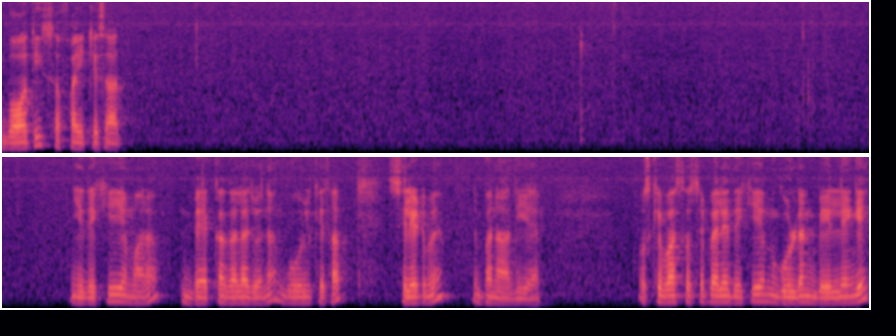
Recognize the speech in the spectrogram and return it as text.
बहुत ही सफ़ाई के साथ। ये देखिए, ये हमारा बैक का गला जो है ना, गोल के साथ सिलेट में बना दिया है। उसके बाद सबसे पहले देखिए, हम गोल्डन बेल लेंगे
